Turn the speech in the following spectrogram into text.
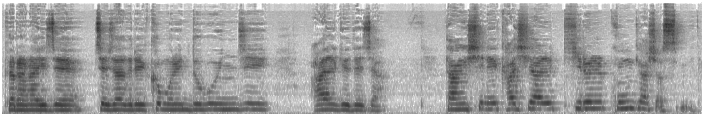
그러나 이제 제자들이 그분이 누구인지 알게 되자 당신이 가셔야 할 길을 공개하셨습니다.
